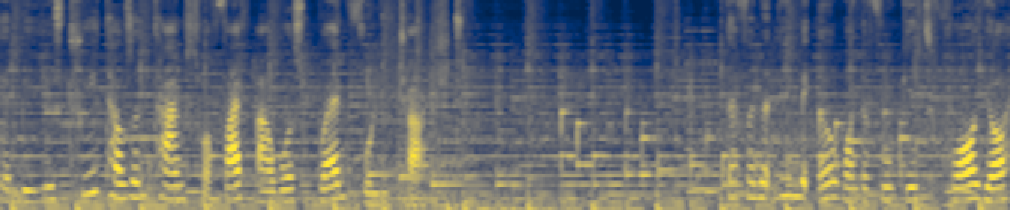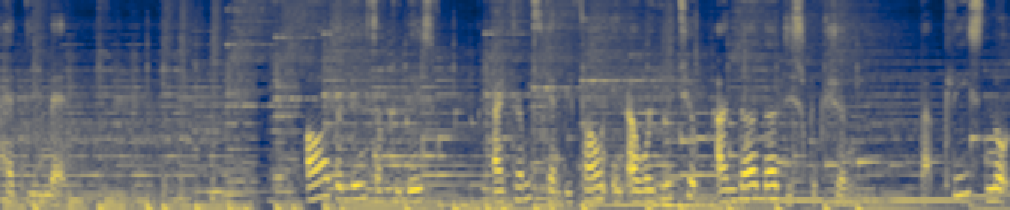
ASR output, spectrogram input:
Can be used 3000 times for 5 hours when fully charged. Definitely make a wonderful gift for your handyman. All the links of today's items can be found in our YouTube under the description but please note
